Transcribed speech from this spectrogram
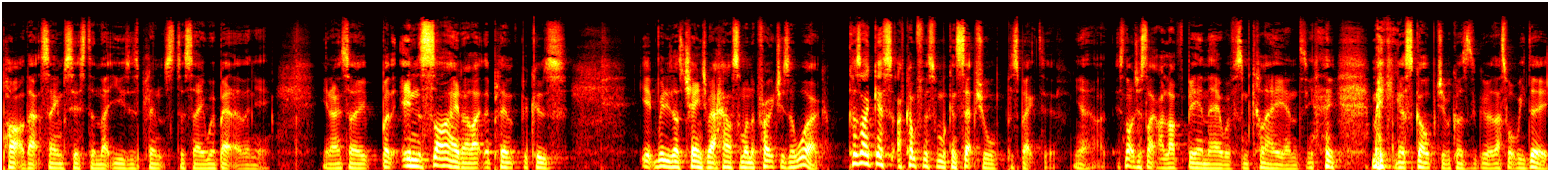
part of that same system that uses plinths to say we're better than you. You know, so but inside I like the plinth because it really does change about how someone approaches a work. Because I guess I come from this from a conceptual perspective. Know, it's not just like I love being there with some clay and you know, making a sculpture because that's what we do.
